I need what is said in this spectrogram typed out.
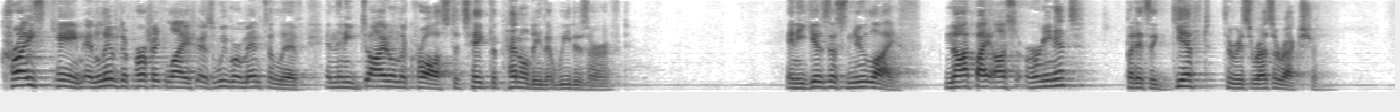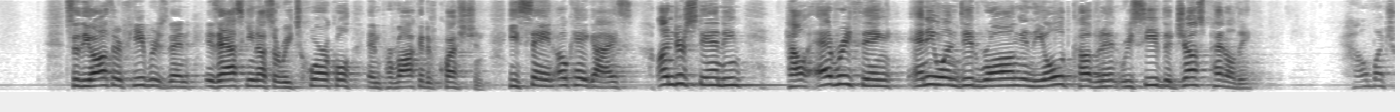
Christ came and lived a perfect life as we were meant to live, and then he died on the cross to take the penalty that we deserved. And he gives us new life, not by us earning it, but it's a gift through his resurrection. So the author of Hebrews then is asking us a rhetorical and provocative question. He's saying, okay, guys, understanding how everything anyone did wrong in the old covenant received a just penalty, how much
